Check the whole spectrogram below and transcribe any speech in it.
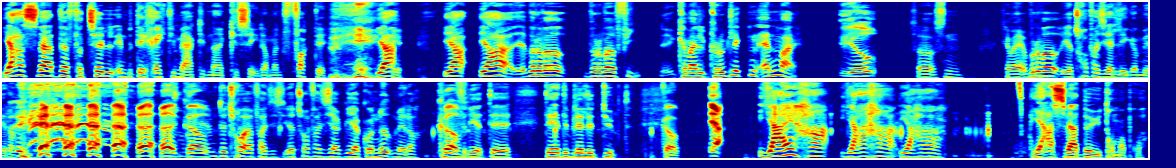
Jeg har svært ved at fortælle, en- det er rigtig mærkeligt, når jeg kan se dig, men fuck det. Jeg, jeg, jeg, ved du hvad, ved du hvad, fint. Kamal, kan du ikke lægge den anden vej? Jo. Så sådan, Kamal, ved du hvad, jeg tror faktisk, jeg ligger med dig. kom, Jamen, det tror jeg faktisk. Jeg tror faktisk, jeg, jeg går ned med dig. kom, Fordi at det, det her, det bliver lidt dybt. kom. Jeg har, jeg har, jeg har, jeg har svært ved at ytre mig, bror.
